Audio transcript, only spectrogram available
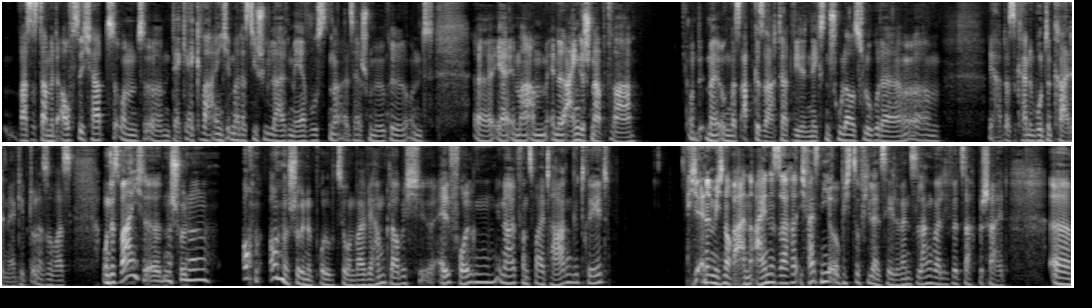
was es damit auf sich hat. Und ähm, der Gag war eigentlich immer, dass die Schüler halt mehr wussten als Herr Schmökel und äh, er immer am Ende eingeschnappt war und immer irgendwas abgesagt hat, wie den nächsten Schulausflug oder ähm, ja, dass es keine bunte Kreide mehr gibt oder sowas. Und es war eigentlich äh, eine schöne, auch, auch eine schöne Produktion, weil wir haben, glaube ich, elf Folgen innerhalb von zwei Tagen gedreht. Ich erinnere mich noch an eine Sache. Ich weiß nie, ob ich zu viel erzähle. Wenn es langweilig wird, sag Bescheid. Äh,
